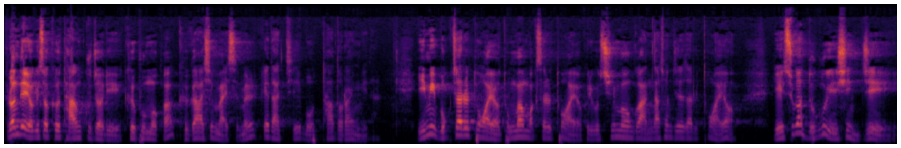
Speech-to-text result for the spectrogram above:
그런데 여기서 그 다음 구절이 그 부모가 그가 하신 말씀을 깨닫지 못하더라입니다. 이미 목자를 통하여 동방 박사를 통하여 그리고 시므온과 안나 선지자를 통하여 예수가 누구이신지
